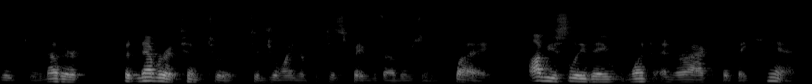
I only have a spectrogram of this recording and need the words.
group to another, but never attempt to, to join or participate with others in play. Obviously, they want to interact, but they can't.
